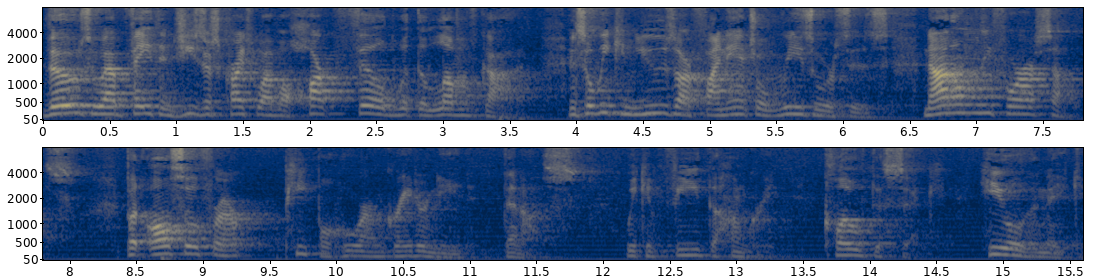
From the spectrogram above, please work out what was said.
Those who have faith in Jesus Christ will have a heart filled with the love of God. And so we can use our financial resources not only for ourselves, but also for people who are in greater need than us. We can feed the hungry, clothe the sick, heal the naked.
